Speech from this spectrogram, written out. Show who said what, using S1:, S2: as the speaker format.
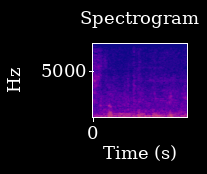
S1: stop taking pictures.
